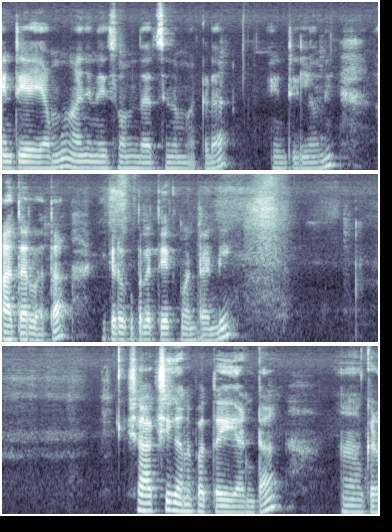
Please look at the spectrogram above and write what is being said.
ఎంట్రీ అయ్యాము. ఆంజనేయ స్వామి దర్శనం అక్కడ ఎంట్రీలోని. ఆ తర్వాత ఇక్కడ ఒక ప్రత్యేకం అంటండి. సాక్షి గణపతి అంట. అక్కడ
